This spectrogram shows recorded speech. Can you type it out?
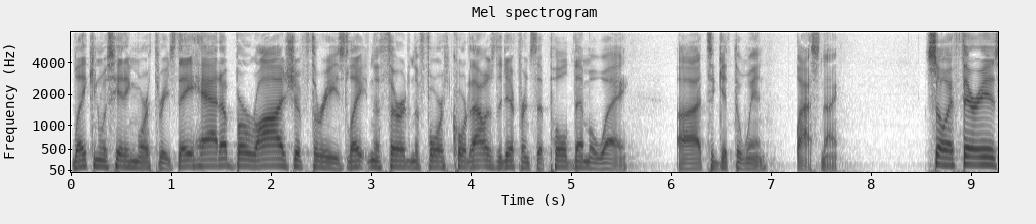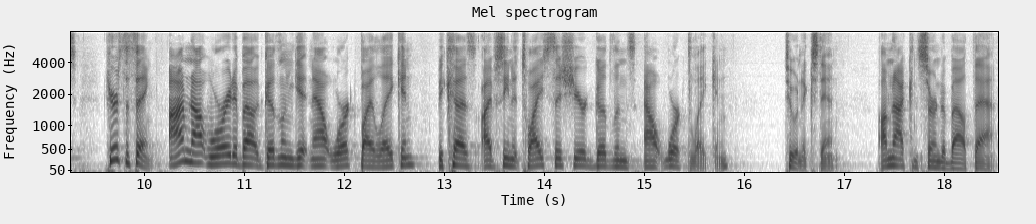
Lakin was hitting more threes. They had a barrage of threes late in the third and the fourth quarter. That was the difference that pulled them away uh, to get the win last night. So if there is, here's the thing: I'm not worried about Goodland getting outworked by Lakin because I've seen it twice this year. Goodland's outworked Lakin to an extent. I'm not concerned about that.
